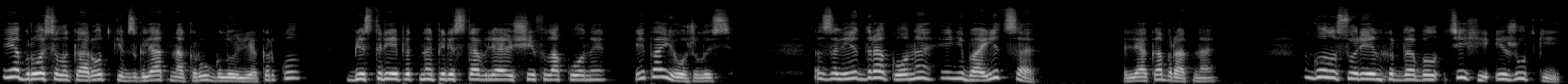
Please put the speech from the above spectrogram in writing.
Я бросила короткий взгляд на круглую лекарку, бестрепетно переставляющие флаконы, и поежилась. Злит дракона и не боится. Ляг обратно. Голос у Рейнхарда был тихий и жуткий,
